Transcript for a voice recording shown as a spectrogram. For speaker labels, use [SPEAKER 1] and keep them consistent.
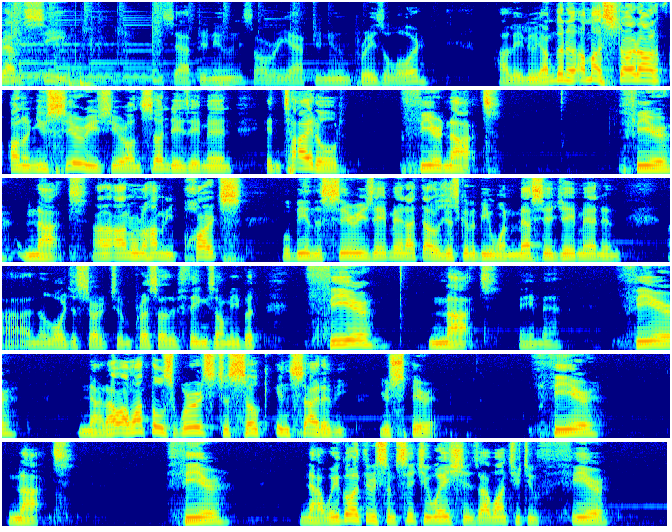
[SPEAKER 1] Grab a seat this afternoon. It's already afternoon. Praise the Lord. Hallelujah. I'm gonna I'm gonna start off on a new series here on Sundays, amen, entitled Fear Not. Fear Not. I, I don't know how many parts will be in the series, amen. I thought it was just gonna be one message, amen, and uh, and the Lord just started to impress other things on me. But fear not. Amen. Fear not. I, I want those words to soak inside of your spirit. Fear not. Fear not. We're going through some situations. I want you to fear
